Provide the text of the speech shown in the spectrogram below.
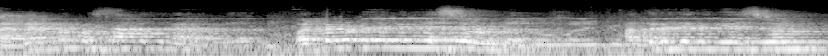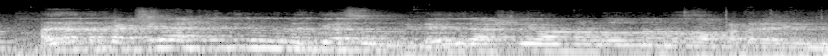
സഹകരണ പ്രസ്ഥാനത്തിനകത്ത് ഒറ്റപ്പെട്ട ചില കേസുകളുണ്ട്. അത്തരം ചില കേസുകൾ അതിനകത്ത് കക്ഷി രാഷ്ട്രീയത്തിൽ ഒന്നും വ്യത്യാസമൊന്നുമില്ല. ഏത് രാഷ്ട്രീയമാണെന്നുള്ളതും നമ്മൾ നോക്കേണ്ട കാര്യമില്ല.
